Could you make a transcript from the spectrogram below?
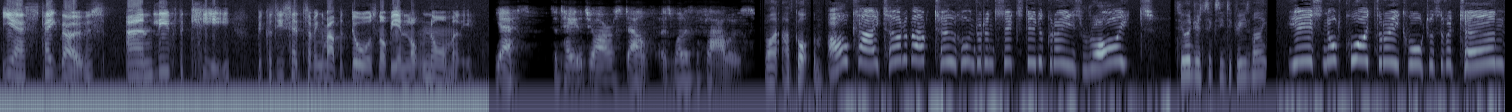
Yes, take those, and leave the key, because he said something about the doors not being locked normally. Yes, so take the jar of stealth as well as the flowers. Right, I've got them. Okay, turn about 260 degrees right. 260 degrees, mate? Yes, not quite three quarters of a turn.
